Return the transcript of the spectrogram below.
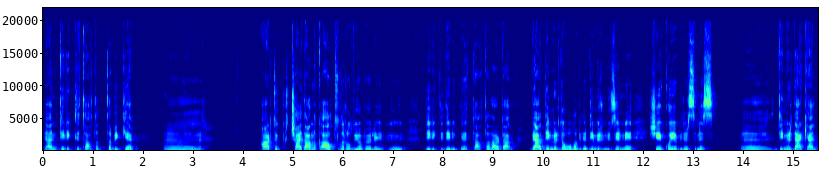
yani delikli tahta tabii ki artık çaydanlık altılar oluyor böyle delikli delikli tahtalardan veya demir de olabilir. Demirin üzerine şey koyabilirsiniz. Demir derken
